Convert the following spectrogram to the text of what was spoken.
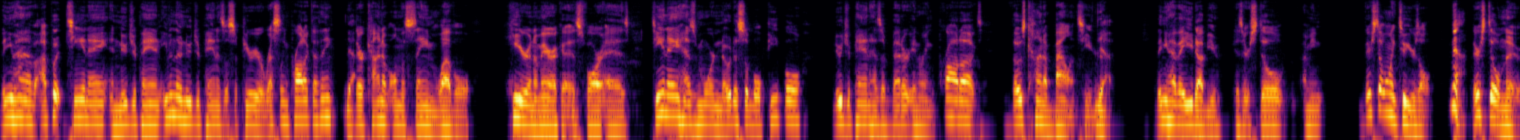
Then you have, I put TNA and New Japan, even though New Japan is a superior wrestling product, I think, Yeah. they're kind of on the same level here in America as far as TNA has more noticeable people, New Japan has a better in ring product, those kind of balance here. Yeah. Then you have AEW, because they're still, I mean, they're still only two years old. Yeah. They're still new.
